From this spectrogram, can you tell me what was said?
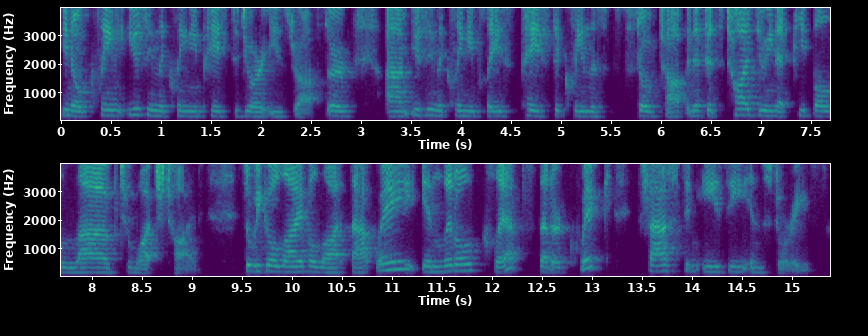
you know, clean using the cleaning paste to do our eaves troughs, or um, using the cleaning paste paste to clean the stove top. And if it's Todd doing it, people love to watch Todd. So we go live a lot that way in little clips that are quick, fast, and easy in stories.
